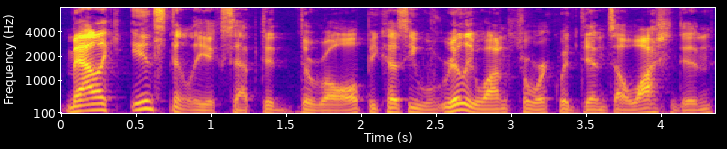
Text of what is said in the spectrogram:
Malik instantly accepted the role because he really wanted to work with Denzel Washington.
